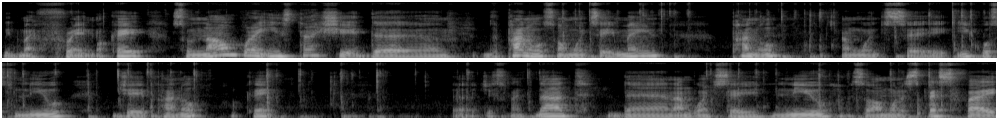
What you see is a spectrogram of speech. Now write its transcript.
with my frame okay? So now I'm going to instantiate the the panel. So I'm going to say main panel I'm going to say equals to new j panel okay? Uh, just like that. Then I'm going to say new so I'm going to specify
